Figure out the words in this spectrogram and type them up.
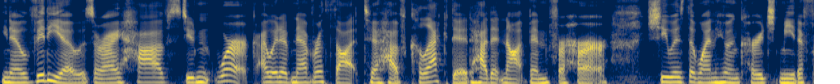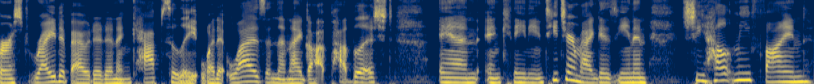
you know, videos or I have student work I would have never thought to have collected had it not been for her. She was the one who encouraged me to first write about it and encapsulate what it was. And then I got published and in Canadian Teacher Magazine. And she helped me find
